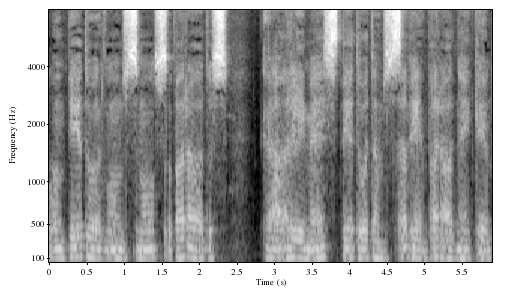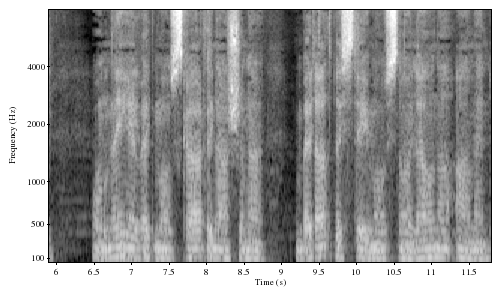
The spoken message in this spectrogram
un piedod mums mūsu parādus, kā arī mēs piedodam saviem parādniekiem, un neieved mūsu kārdināšanā, bet atpestī mūs no ļaunā Āmen.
